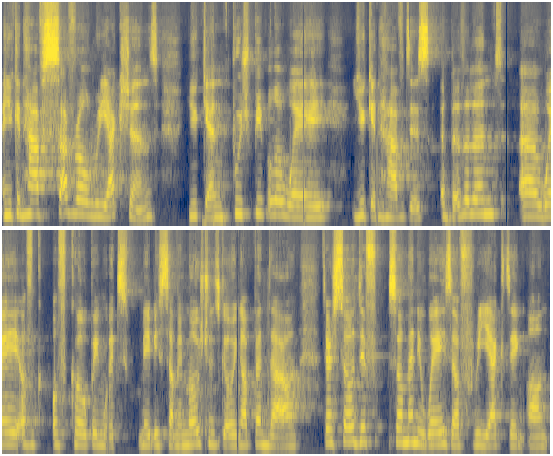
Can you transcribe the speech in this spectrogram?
And you can have several reactions. You can push people away you can have this ambivalent uh, way of, of coping with maybe some emotions going up and down. There's so diff- so many ways of reacting on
